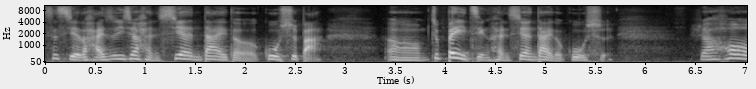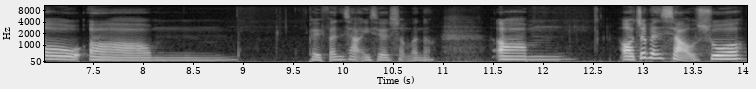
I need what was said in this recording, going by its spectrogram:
是写的还是一些很现代的故事吧，嗯，就背景很现代的故事，然后嗯，可以分享一些什么呢？嗯，哦，这本小说，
